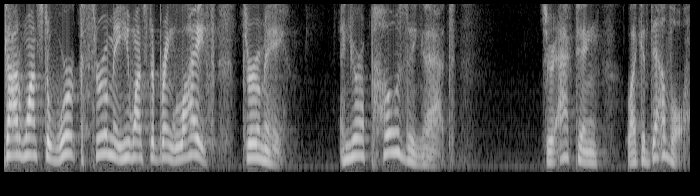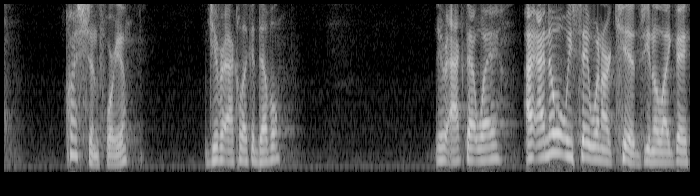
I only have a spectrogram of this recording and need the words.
God wants to work through me, He wants to bring life through me. And you're opposing that. So you're acting like a devil. Question for you Do you ever act like a devil? Do you ever act that way? I, know what we say when our kids, you know, like they,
